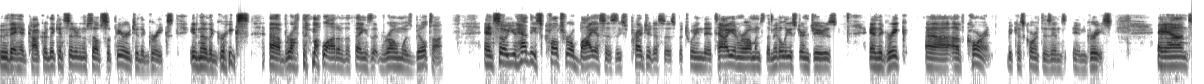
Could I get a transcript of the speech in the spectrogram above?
who they had conquered. They considered themselves superior to the Greeks, even though the Greeks uh, brought them a lot of the things that Rome was built on. And so you had these cultural biases, these prejudices between the Italian Romans, the Middle Eastern Jews, and the Greek uh, of Corinth, because Corinth is in, in Greece. And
